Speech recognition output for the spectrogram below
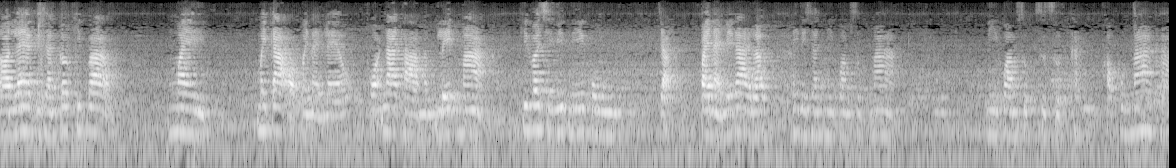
ตอนแรกดิฉันก็คิดว่าไม่ไม่กล้าออกไปไหนแล้ว เพราะหน้าตามันเละมาก คิดว่าชีวิตนี้คงจะไปไหนไม่ได้แล้ว นี่ดิฉันมีความสุขมาก มีความสุขสุดๆค่ะ ขอบคุณมากค่ะ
